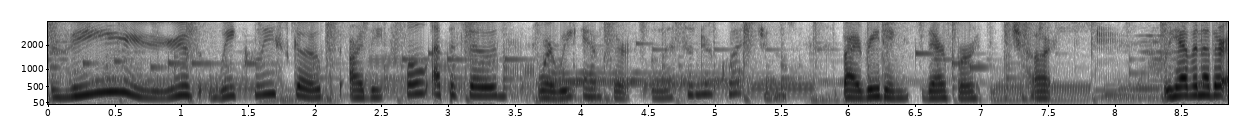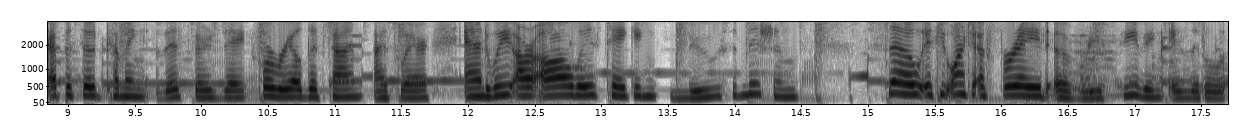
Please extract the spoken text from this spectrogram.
these weekly scopes, are the full episodes where we answer listener questions by reading their birth charts. We have another episode coming this Thursday, for real this time, I swear, and we are always taking new submissions. So if you aren't afraid of receiving a little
